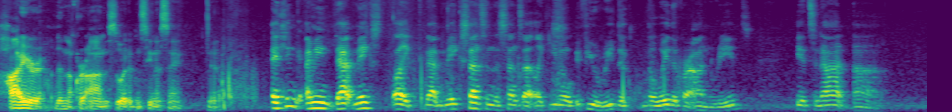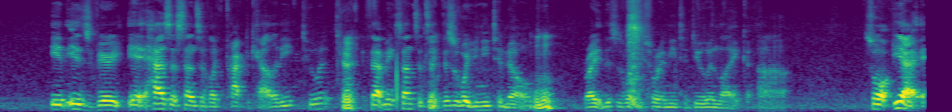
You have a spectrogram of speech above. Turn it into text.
higher than the Quran. This is what Ibn Sina is saying. Yeah. I think I mean that makes like that makes sense in the sense that like you know if you read the the way the Quran reads, it's not. Uh, it is very. It has a sense of like practicality to it. Okay. If that makes sense, it's Okay. like this is what you need to know, hmm right? This is what you sort of need to do, and like. Uh, so yeah, it,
